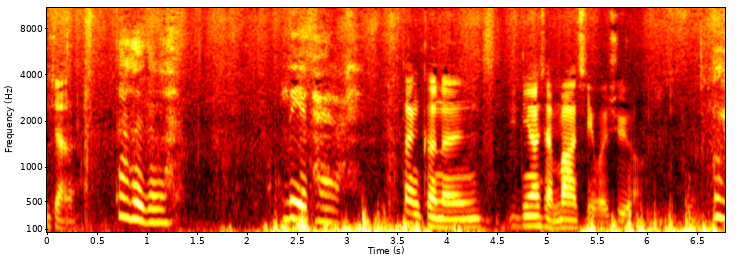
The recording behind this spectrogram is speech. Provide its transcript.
真假的？大腿整个裂开来。但可能一定要想办法骑回去哦。嗯。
